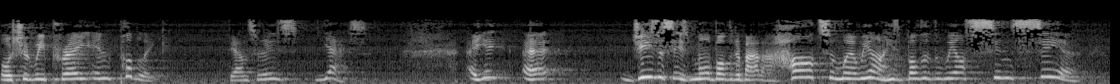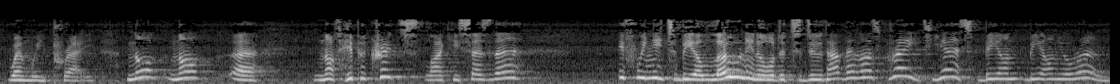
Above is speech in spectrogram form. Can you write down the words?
or should we pray in public? The answer is yes. Uh, uh Jesus is more bothered about our hearts and where we are. He's bothered that we are sincere when we pray. Not, not, uh, not hypocrites, like he says there. If we need to be alone in order to do that, then that's great. Yes, be on, be on your own.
